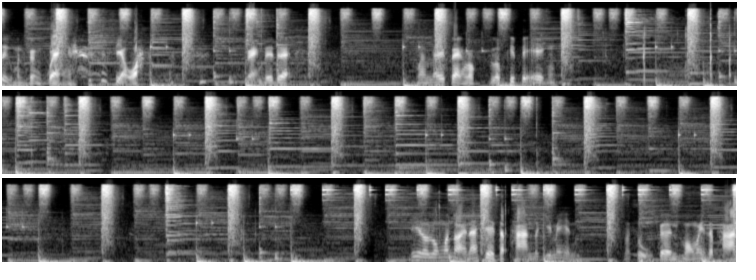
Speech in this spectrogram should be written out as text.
สึกมันแกว่งๆเสียววะแกว่งด้วยด้วย มันไม่ได้แกว่งหรอกเราคิดไปเองนี่เราลงมาหน่อยนะจะเห็นสะพานเมื่อกี้ไม่เห็น มันสูงเกินมองไม่เห็นสะพาน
